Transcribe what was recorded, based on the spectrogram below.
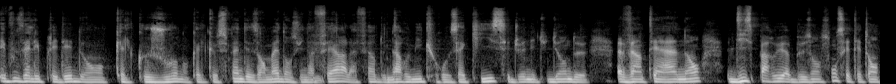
Et vous allez plaider dans quelques jours, dans quelques semaines désormais, dans une affaire, l'affaire de Narumi Kurosaki, cette jeune étudiante de 21 ans, disparue à Besançon. C'était en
